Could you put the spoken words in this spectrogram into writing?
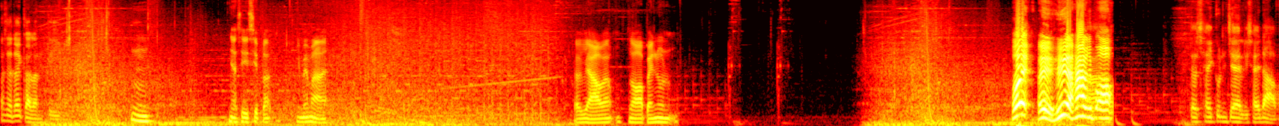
ก็จะได้การันตีไหมอืมเนี่ยสี่สิบแล้วยังไม่มายาวๆแล้วรอไปนู่น เฮ้ยเฮ้ยเฮียห้าสิบออก จะใช้กุญแจหรือใช้ดาบ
